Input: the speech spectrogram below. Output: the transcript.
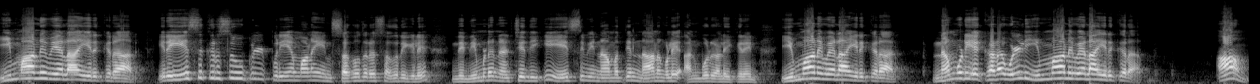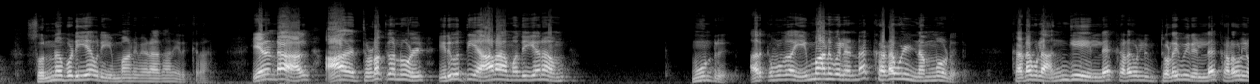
இம்மானுவேலா இருக்கிறார். இதை இயேசு கிறிஸ்துவுக்குள் பிரியமான என் சகோதர சகோதரிகளே இந்த நிமிட நற்செய்திக்கு இயேசுவின் நாமத்தில் நான் உங்களை அன்போடு அழைக்கிறேன். இம்மானுவேலா இருக்கிறார். நம்முடைய கடவுள் இம்மானுவேலா இருக்கிறார். ஆம் சொன்னபடியே அவர் இம்மானுவேலா தான் இருக்கிறார். ஏனென்றால் தொடக்க நூல் இருபத்தி ஆறாம் அதிகாரம் மூன்று. அதற்கு முன்பதாக இம்மானுவேல் என்றால் கடவுள் நம்மோடு. கடவுள் அங்கே இல்லை கடவுள் தொலைவில் இல்லை கடவுள்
